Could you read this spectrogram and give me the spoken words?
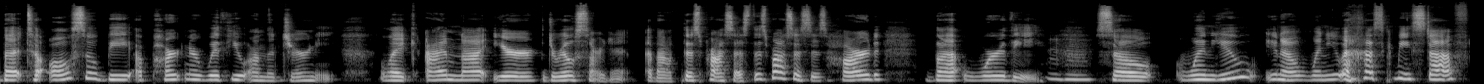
but to also be a partner with you on the journey. Like I'm not your drill sergeant about this process. This process is hard, but worthy. Mm-hmm. So when you, you know, when you ask me stuff,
